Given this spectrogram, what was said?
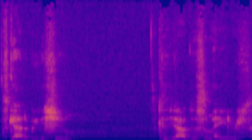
It's gotta be the shoe. Cause y'all just some haters.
